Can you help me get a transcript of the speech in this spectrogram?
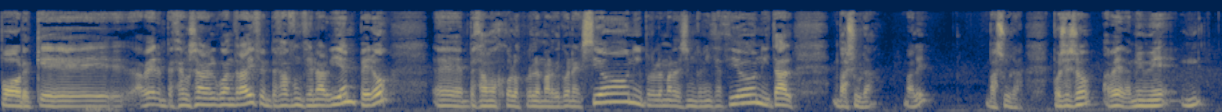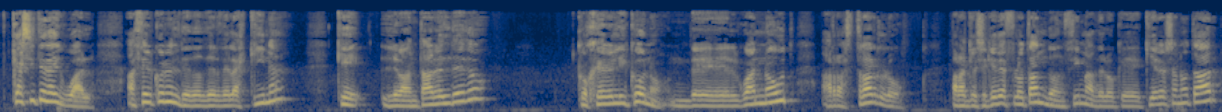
porque, a ver, empecé a usar el OneDrive, empezó a funcionar bien, pero eh, empezamos con los problemas de conexión y problemas de sincronización y tal. Basura, ¿vale? Basura. Pues eso, a ver, a mí me... Casi te da igual hacer con el dedo desde la esquina que levantar el dedo coger el icono del OneNote, arrastrarlo para que se quede flotando encima de lo que quieres anotar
